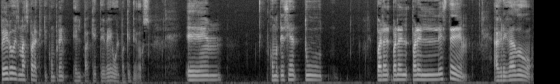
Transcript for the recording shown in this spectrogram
Pero es más para que te compren el paquete B o el paquete 2. Em, como te decía, tú. Para, para, el, para el este agregado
